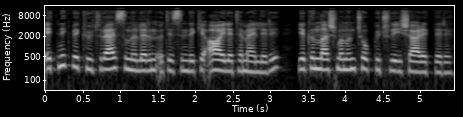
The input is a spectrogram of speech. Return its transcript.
etnik ve kültürel sınırların ötesindeki aile temelleri, yakınlaşmanın çok güçlü işaretleri.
